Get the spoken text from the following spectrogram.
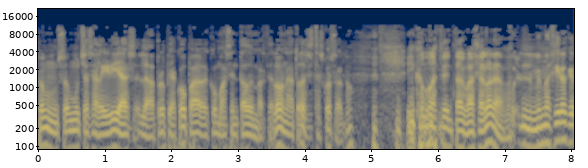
Son, son muchas alegrías, la propia Copa, cómo ha sentado en Barcelona, todas estas cosas, ¿no? ¿Y cómo ha tentado en Barcelona? Pues me imagino que,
